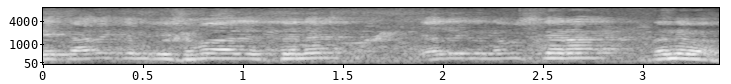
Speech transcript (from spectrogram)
ಈ ಕಾರ್ಯಕ್ರಮಕ್ಕೆ ಶುಭ ಹಾರೈಸ್ತೇನೆ. ಎಲ್ಲರಿಗೂ ನಮಸ್ಕಾರ ಧನ್ಯವಾದ.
